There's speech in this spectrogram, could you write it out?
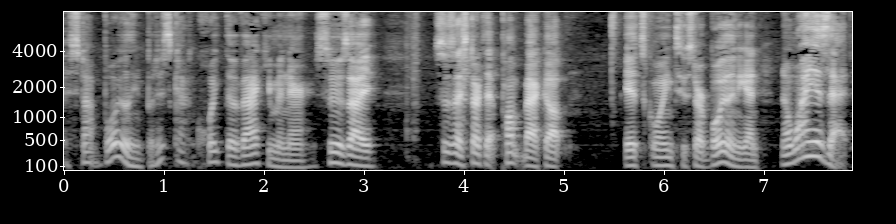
it stopped boiling, but it's got quite the vacuum in there. As soon as I, as soon as I start that pump back up, it's going to start boiling again. Now, why is that?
